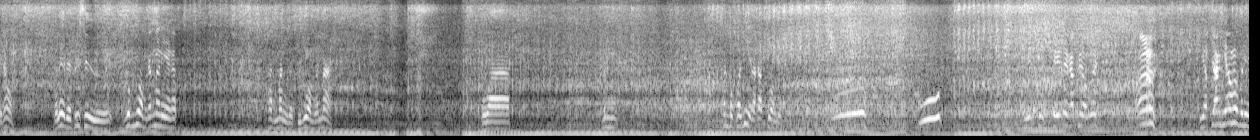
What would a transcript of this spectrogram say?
ตเฮาก็เลยได้ไปซื้อร่วมๆกันมาเนี่ยครับ พันมันกับสีร่วมกันมาเพราะว่ามัน มันบ่ค่อยมีแหละครับช่วงนี้โอ้โหเตะตุ่มเตะเลยครับพี่น้องเอ้ยเออเสียบยางเดียวเข้ามาดิ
